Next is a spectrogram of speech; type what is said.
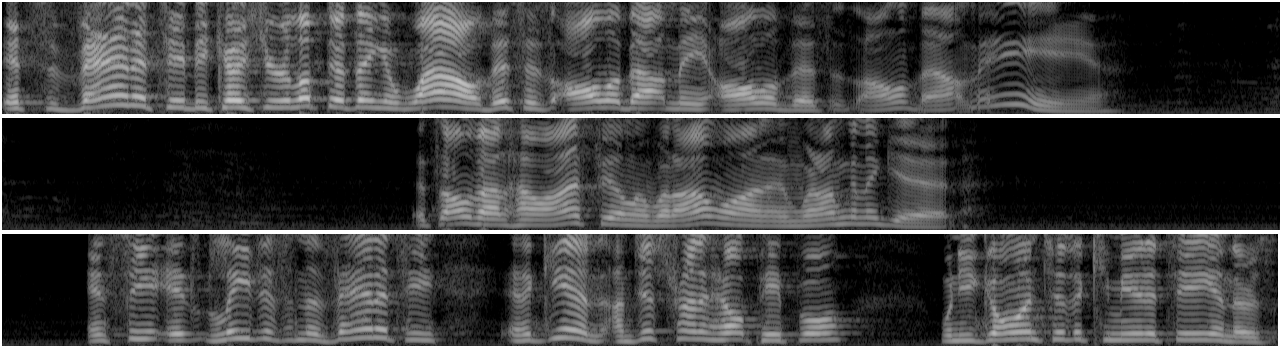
It's vanity because you're up there thinking, wow, this is all about me. All of this is all about me. It's all about how I feel and what I want and what I'm going to get. And see, it leads us into vanity. And again, I'm just trying to help people. When you go into the community and there's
